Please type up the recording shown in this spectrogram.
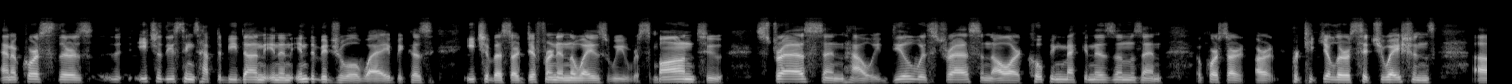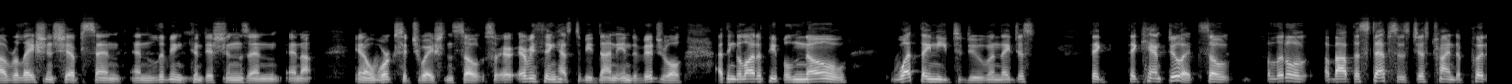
And of course there's each of these things have to be done in an individual way because each of us are different in the ways we respond to stress and how we deal with stress and all our coping mechanisms and of course our, our particular situations uh, relationships and and living conditions and and uh, you know work situations. So so everything has to be done individual. I think a lot of people know what they need to do and they just they they can't do it. So a little about the steps is just trying to put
